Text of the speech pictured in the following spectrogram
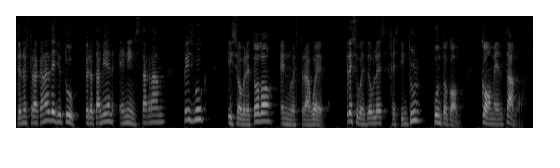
de nuestro canal de YouTube, pero también en Instagram, Facebook y sobre todo en nuestra web www.gestintour.com. ¡Comenzamos!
